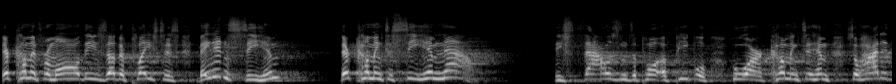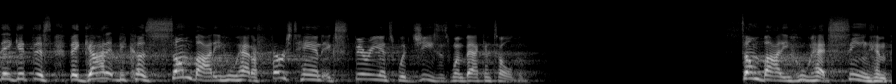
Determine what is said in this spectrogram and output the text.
They're coming from all these other places. They didn't see him, they're coming to see him now. These thousands of people who are coming to him. So, how did they get this? They got it because somebody who had a firsthand experience with Jesus went back and told them. Somebody who had seen him,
